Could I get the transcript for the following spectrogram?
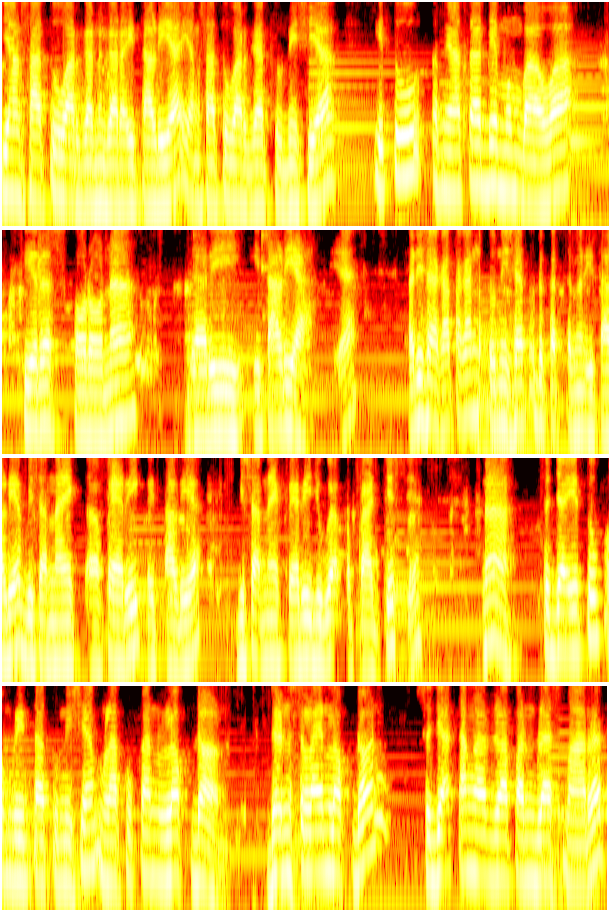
yang satu warga negara Italia, yang satu warga Tunisia, itu ternyata dia membawa virus corona dari Italia ya. Tadi saya katakan Tunisia itu dekat dengan Italia, bisa naik uh, ferry ke Italia, bisa naik ferry juga ke Prancis ya. Nah, sejak itu pemerintah Tunisia melakukan lockdown. Dan selain lockdown, sejak tanggal 18 Maret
